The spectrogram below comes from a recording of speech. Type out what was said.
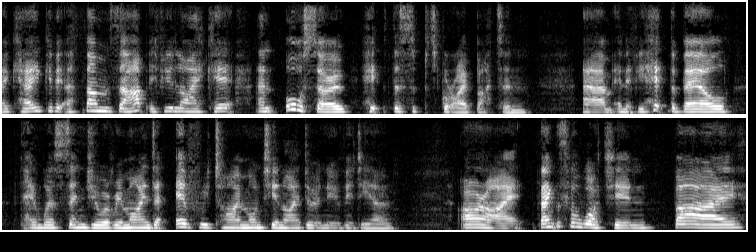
Okay, give it a thumbs up if you like it and also hit the subscribe button. Um, and if you hit the bell, then we'll send you a reminder every time Monty and I do a new video. All right. Thanks for watching. Bye.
